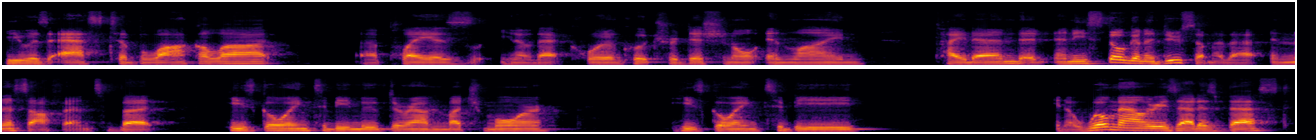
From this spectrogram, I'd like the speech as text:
he was asked to block a lot, uh, play as you know that quote unquote traditional inline tight end, and, and he's still going to do some of that in this offense, but he's going to be moved around much more. He's going to be, you know, Will Mallory is at his best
